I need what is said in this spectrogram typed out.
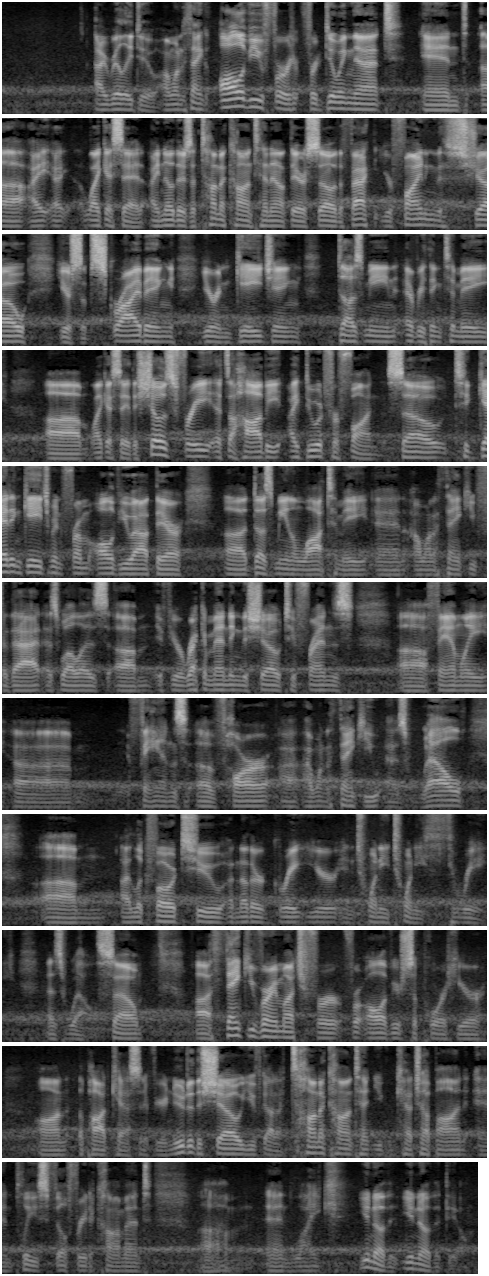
I really do. I want to thank all of you for for doing that. And uh, I, I, like I said, I know there's a ton of content out there. So the fact that you're finding this show, you're subscribing, you're engaging, does mean everything to me. Um, like I say, the show's free. It's a hobby. I do it for fun. So to get engagement from all of you out there uh, does mean a lot to me, and I want to thank you for that. As well as um, if you're recommending the show to friends, uh, family, uh, fans of horror, I, I want to thank you as well. Um, I look forward to another great year in 2023 as well. So, uh, thank you very much for for all of your support here on the podcast. And if you're new to the show, you've got a ton of content you can catch up on, and please feel free to comment um, and like. You know that you know the deal.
